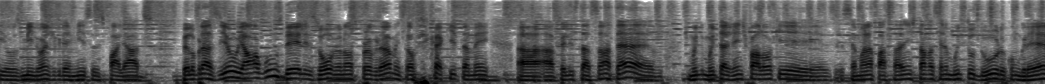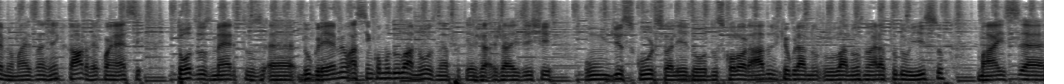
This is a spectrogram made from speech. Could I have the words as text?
e os milhões de gremistas espalhados pelo Brasil e alguns deles ouvem o nosso programa, então fica aqui também a, a felicitação. Até muita gente falou que semana passada a gente estava sendo muito duro com o Grêmio, mas a gente, claro, reconhece todos os méritos é, do Grêmio, assim como do Lanús, né? Porque já, já existe um discurso ali do, dos colorados de que o, o Lanús não era tudo isso, mas é,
